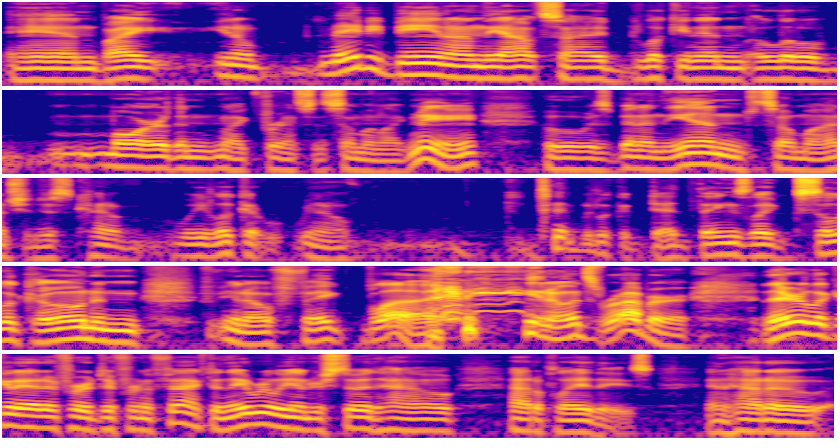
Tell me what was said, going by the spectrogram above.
And by you know maybe being on the outside looking in a little more than like for instance someone like me who has been in the end so much and just kind of we look at you know we look at dead things like silicone and you know fake blood you know it's rubber. They're looking at it for a different effect and they really understood how how to play these and how to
